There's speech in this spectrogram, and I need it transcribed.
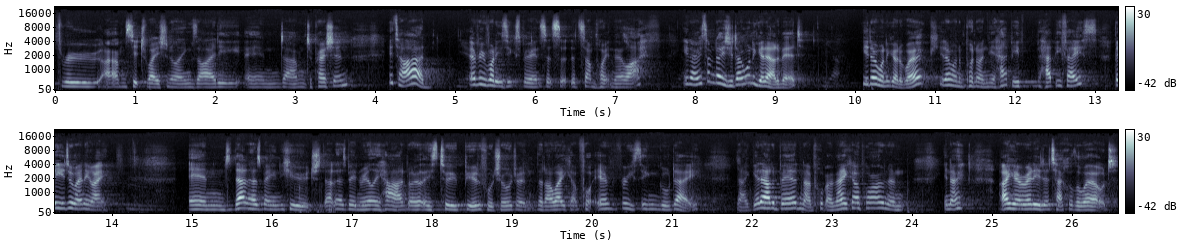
through um, situational anxiety and um, depression, it's hard. Yeah. Everybody's experienced it at some point in their life. Yeah. You know, some days you don't want to get out of bed. Yeah. You don't want to go to work. You don't want to put on your happy, happy face, but you do anyway. And that has been huge. That has been really hard. I've got these two beautiful children that I wake up for every single day. And I get out of bed and I put my makeup on and, you know, I get ready to tackle the world.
